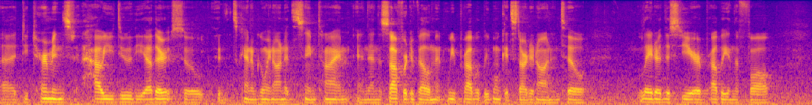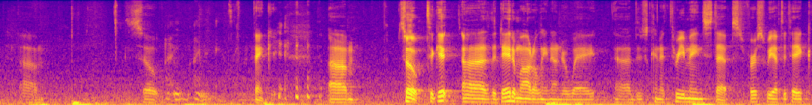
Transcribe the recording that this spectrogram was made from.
uh, determines how you do the other, so it's kind of going on at the same time. And then the software development, we probably won't get started on until later this year, probably in the fall. Um, so I'm, I'm advancing. Thank you. um, so to get uh, the data modeling underway, uh, there's kind of three main steps. First, we have to take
